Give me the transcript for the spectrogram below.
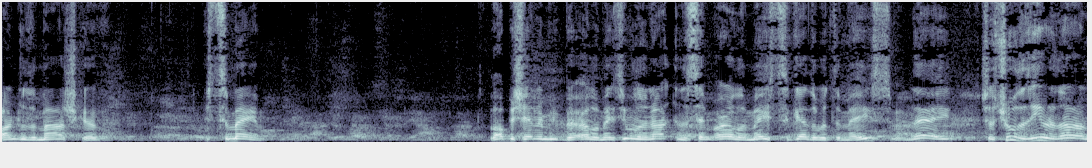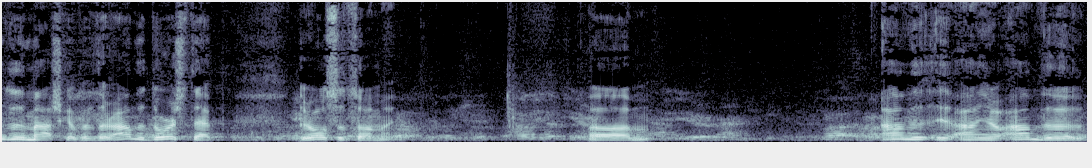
under the mashkav is tmeim. Even they're not in the same earl mace together with the mace, they so it's true that even they're not under the mashkav, if they're on the doorstep, they're also tmeim. Um, on the on, you know on the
